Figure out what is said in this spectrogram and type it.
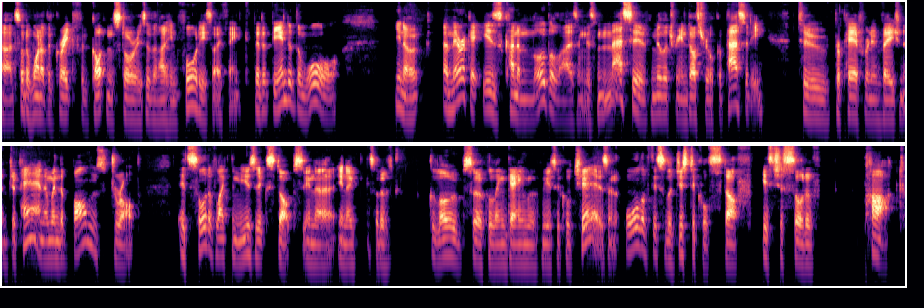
Uh, it's sort of one of the great forgotten stories of the 1940s. I think that at the end of the war, you know, America is kind of mobilizing this massive military industrial capacity to prepare for an invasion of Japan. And when the bombs drop, it's sort of like the music stops in a in a sort of globe circling game of musical chairs, and all of this logistical stuff is just sort of parked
